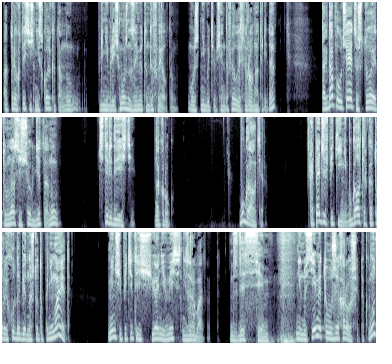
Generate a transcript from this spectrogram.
от 3000 нисколько там, ну, пренебречь можно, займет НДФЛ. Там может не быть вообще НДФЛ, если ровно 3, да? Тогда получается, что это у нас еще где-то, ну, 4200 на круг. Бухгалтер. Опять же в Пекине. Бухгалтер, который худо-бедно что-то понимает, меньше 5000 юаней в месяц не зарабатывает. Здесь 7. Не, ну 7 это уже хороший такой. Ну,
